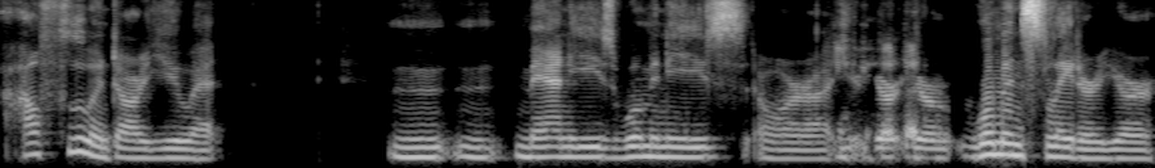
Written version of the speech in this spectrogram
how fluent are you at manese womanese or uh, your, your, your woman slater your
